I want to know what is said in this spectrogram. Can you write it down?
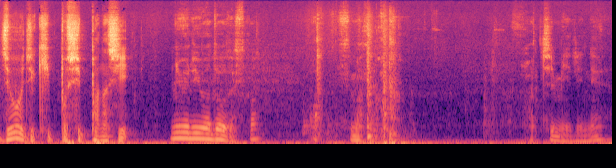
常時吉母しっぱなし。乳輪はどうですか？あすいません。8ミリね。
